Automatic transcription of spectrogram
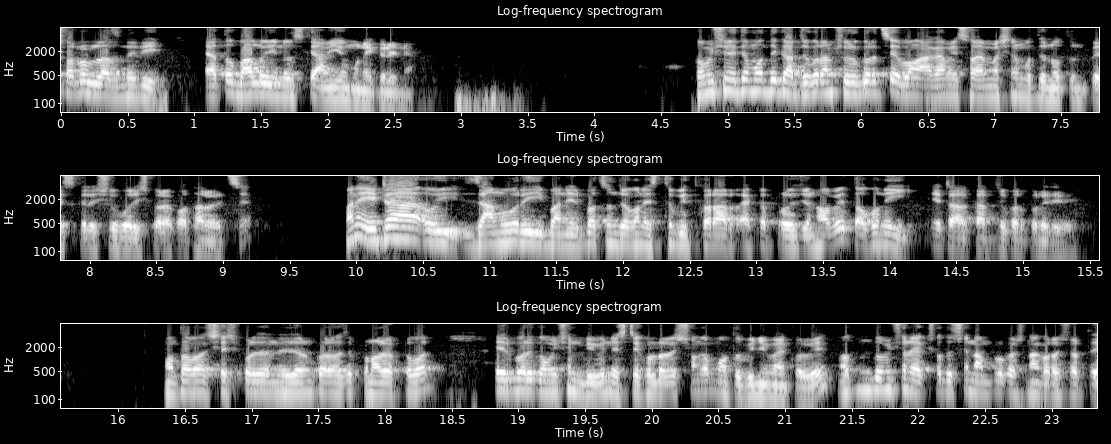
সরল রাজনীতি, এত ভালো ইউনুসকে আমিও মনে করি না। কমিশন ইতিমধ্যে কার্যক্রম শুরু করেছে এবং আগামী ছয় মাসের মধ্যে নতুন পে স্কেলের সুপারিশ করার কথা রয়েছে। মানে এটা ওই জানুয়ারি বা নির্বাচন যখন স্থগিত করার একটা প্রয়োজন হবে, তখনই এটা কার্যকর করে দেবে। মতামত শেষ পর্যন্ত নির্ধারণ করা হয়েছে পনেরোই অক্টোবর। এরপরে কমিশন বিভিন্ন স্টেক হোল্ডারের সঙ্গে মত বিনিময় করবে। নতুন কমিশন এক সদস্যের নাম প্রকাশ না করার শর্তে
